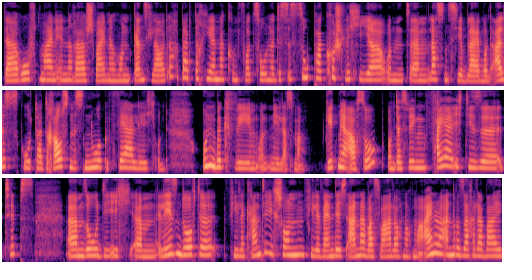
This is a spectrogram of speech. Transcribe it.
Da ruft mein innerer Schweinehund ganz laut, ach, bleib doch hier in der Komfortzone, das ist super kuschelig hier und ähm, lass uns hier bleiben und alles ist gut, da draußen ist nur gefährlich und unbequem und nee, lass mal. Geht mir auch so und deswegen feiere ich diese Tipps ähm, so, die ich ähm, lesen durfte. Viele kannte ich schon, viele wende ich an, aber es war doch noch mal eine oder andere Sache dabei,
